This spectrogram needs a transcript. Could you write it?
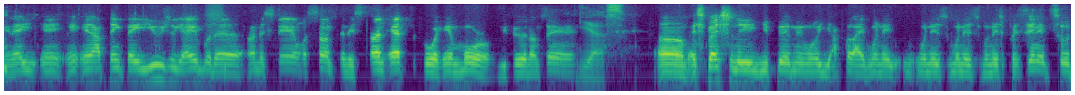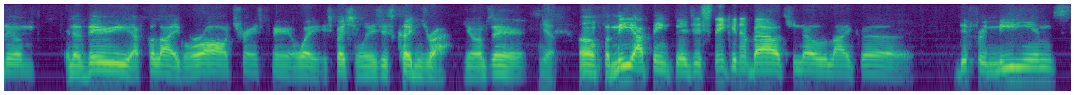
and they and, and, I think they usually able to understand when something is unethical or immoral. You feel what I'm saying? Yes. Um, especially you feel me when I feel like when it when it's when it's when it's presented to them in a very I feel like raw, transparent way, especially when it's just cut and dry. You know what I'm saying? Yeah. Um, for me, I think that just thinking about you know like uh different mediums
